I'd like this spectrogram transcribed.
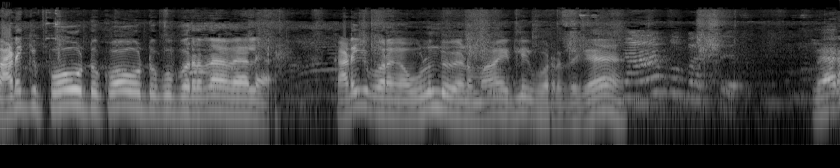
கடைக்கு போவிட்டு கோவிட்டு கூப்பிட்றதா வேலை. கடைக்கு போகிறாங்க உளுந்து வேணுமா? இட்லிக்கு போடுறதுக்கு. வேற?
